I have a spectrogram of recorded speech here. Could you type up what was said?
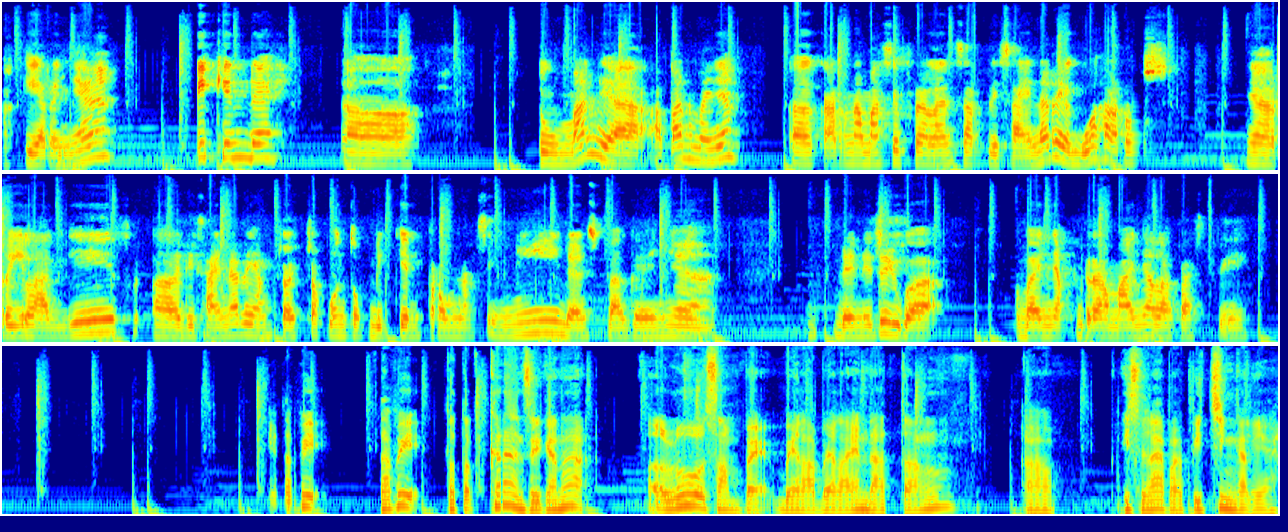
Akhirnya bikin deh. Uh, cuman ya apa namanya? Uh, karena masih freelancer designer ya gue harus nyari lagi uh, desainer yang cocok untuk bikin perumnas ini dan sebagainya. Dan itu juga banyak dramanya lah pasti. Ya, tapi tapi tetap keren sih karena lu sampai bela-belain datang uh, istilah apa pitching kali ya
